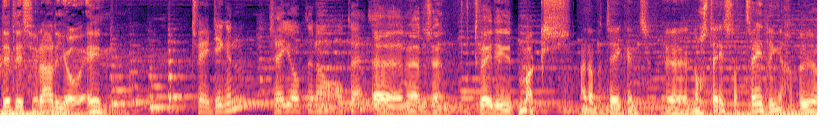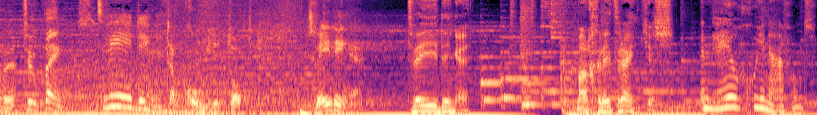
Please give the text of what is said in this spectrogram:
Dit is Radio 1. Twee dingen, zei je op de NL altijd? Uh, nou ja, er zijn twee dingen. Max. Maar dat betekent uh, nog steeds dat twee dingen gebeuren. Two things. Twee dingen. Dan kom je tot twee dingen. Twee dingen. Margreet Rijntjes. Een heel goedenavond.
